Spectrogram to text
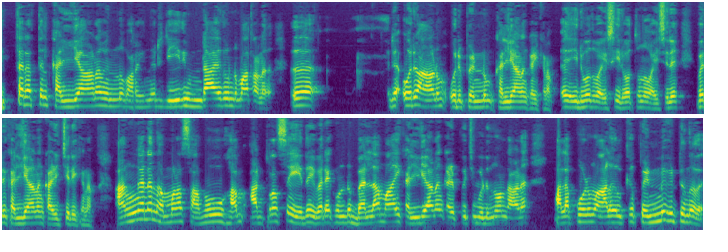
ഇത്തരത്തിൽ കല്യാണം എന്ന് പറയുന്ന ഒരു രീതി ഉണ്ടായതുകൊണ്ട് മാത്രമാണ്. ഒരു ആണും ഒരു പെണ്ണും കല്യാണം കഴിക്കണം. ഇരുപത് വയസ്സ് ഇരുപത്തൊന്ന് വയസ്സിൽ ഇവർ കല്യാണം കഴിച്ചിരിക്കണം. അങ്ങനെ നമ്മളെ സമൂഹം അഡ്രസ്സ് ചെയ്ത് ഇവരെ കൊണ്ട് ബലമായി കല്യാണം കഴിപ്പിച്ച് വിടുന്നോണ്ടാണ് പലപ്പോഴും ആളുകൾക്ക് പെണ്ണ് കിട്ടുന്നത്.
